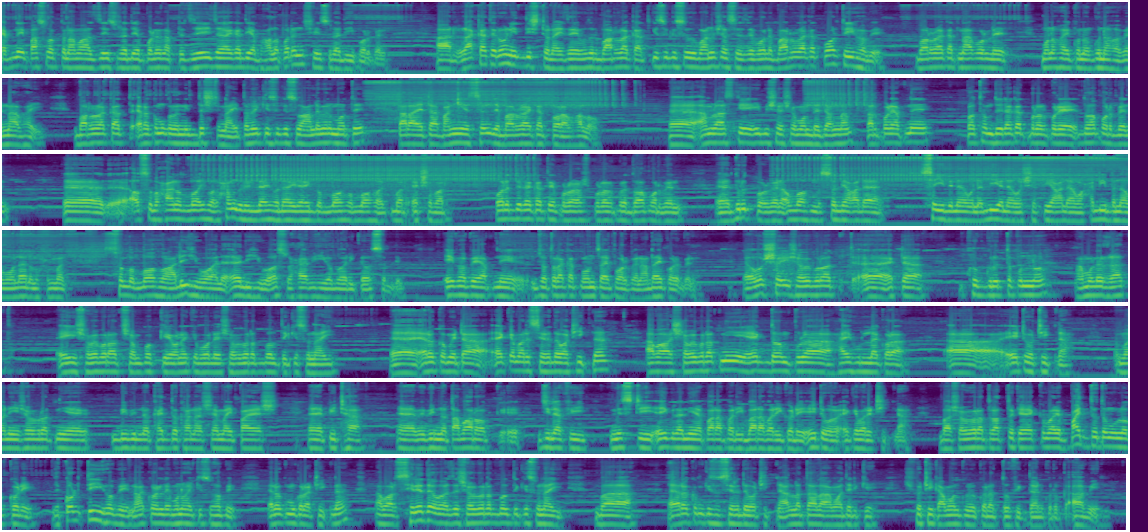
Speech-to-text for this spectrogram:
আপনি পাঁচ ওয়াক্ত নামাজ যেই সুরা দিয়ে পড়েন, আপনি যেই জায়গা দিয়ে ভালো পড়েন, সেই সুরা দিয়েই পড়বেন। আর রাকাতেরও নির্দিষ্ট নাই যে, হুজুর বারো রাকাত, কিছু কিছু মানুষ আছে যে বলে বারো রাকাত পড়তেই হবে। বারো রাকাত না পড়লে মনে হয় কোনো গুণা হবে। না ভাই বারো রাকাত এরকম কোনো নির্দিষ্ট নাই। তবে কিছু কিছু আলেমের মতে তারা এটা বানিয়েছেন যে বারো রাকাত পড়া ভালো। আমরা আজকে এই বিষয় সম্বন্ধে জানলাম। তারপরে আপনি প্রথম দুই রাকাত পড়ার পরে দোয়া পড়বেন। আলহামদুলিল্লাহ ওয়া ইলাহা ইল্লাল্লাহু, আল্লাহু আকবার 100 বার। পরের দুই রাকাতে পড়ার পড়ার পরে দোয়া পড়বেন দুরূদ পড়বেন। আল্লাহুম্মা সাল্লি আলা সাইয়্যিদিনা ওয়া নাবিয়িনা ওয়া শাফিআনা ওয়া হাবিবানা ওয়া মাওলানা মুহাম্মদ। আলা আলিহি ওয়া আসহাবিহি ওয়া বারিকা ওয়া সাল্লিম। এইভাবে আপনি যত রাকাত মন চায় পড়বেন, আদায় করবেন। অবশ্যই শবে বরাত একটা খুব গুরুত্বপূর্ণ আমলের রাত। এই শবে বরাত সম্পর্কে অনেকে বলে শবে বরাত বলতে কিছু নাই। এরকম এটা একেবারে ছেড়ে দেওয়া ঠিক না। আবার শবে বরাত নিয়ে একদম পুরা হাই হুল্লা করা এটাও ঠিক না। মানে শবে বরাত নিয়ে বিভিন্ন খাদ্য খানা সেমাই, পায়েস পিঠা বিভিন্ন তাবারক জিলাপি, মিষ্টি, এইগুলা নিয়ে পারাপারি, বাড়াবাড়ি করে, এইটাও একেবারে ঠিক না। বা সর্বরাত রাত্রকে একেবারে বাধ্যতামূলক করে, যে করতেই হবে, না করলে মনে হয় কিছু হবে, এরকম করা ঠিক না। আবার ছেড়ে দেওয়া, যে সর্বরাত বলতে কিছু নাই, বা এরকম কিছু ছেড়ে দেওয়া ঠিক না। আল্লাহ তাআলা আমাদেরকে সঠিক আমলগুলো করার তৌফিক দান করুক, আমিন।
